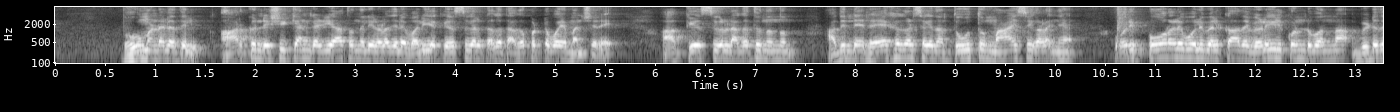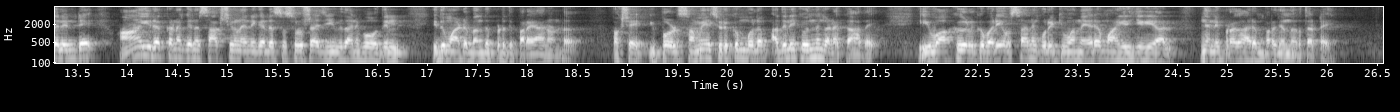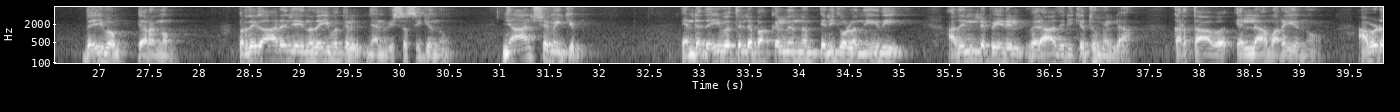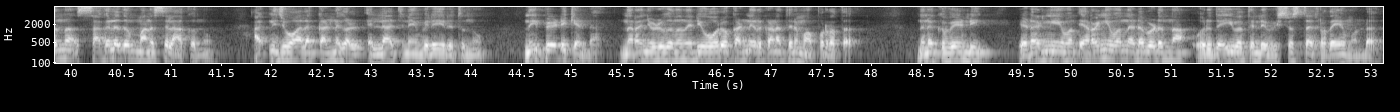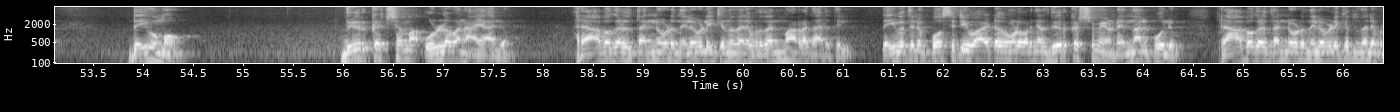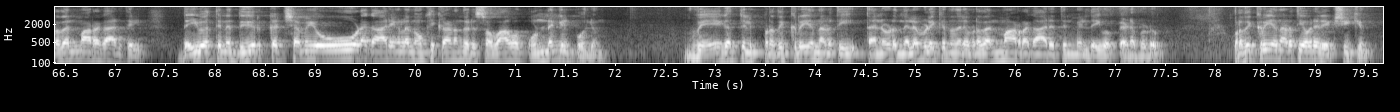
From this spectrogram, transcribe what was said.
ഭൂമണ്ഡലത്തിൽ ആർക്കും രക്ഷിക്കാൻ കഴിയാത്ത നിലയിലുള്ള ചില വലിയ കേസുകൾക്കകത്ത് അകപ്പെട്ടു പോയ മനുഷ്യരെ ആ കേസുകളുടെ അകത്തു നിന്നും അതിന്റെ രേഖകൾ സഹിതം തൂത്തും മായ്ച്ചു കളഞ്ഞ് ഒരു പോറൽ പോലും വെൽക്കാതെ വെളിയിൽ കൊണ്ടുവന്ന വിടുതലിന്റെ ആയിരക്കണക്കിന് സാക്ഷ്യങ്ങൾ എനിക്ക് എന്റെ ശുശ്രൂഷ ജീവിതാനുഭവത്തിൽ ഇതുമായിട്ട് ബന്ധപ്പെടുത്തി പറയാനുണ്ട്. പക്ഷേ ഇപ്പോൾ സമയ ചുരുക്കം മൂലം അതിലേക്ക് ഒന്നും കിടക്കാതെ ഈ വാക്കുകൾക്ക് പര്യവസാനം കുറിക്കുവാൻ നേരമായിരിക്കുകയാൽ ഞാൻ ഇപ്രകാരം പറഞ്ഞു നിർത്തട്ടെ. ദൈവം ഇറങ്ങും. പ്രതികാരം ചെയ്യുന്ന ദൈവത്തിൽ ഞാൻ വിശ്വസിക്കുന്നു. ഞാൻ ക്ഷമിക്കും. എന്റെ ദൈവത്തിന്റെ പക്കൽ നിന്നും എനിക്കുള്ള നീതി അതിന്റെ പേരിൽ വരാതിരിക്കത്തുമില്ല. കർത്താവ് എല്ലാം അറിയുന്നു. അവിടുന്ന് സകലതും മനസ്സിലാക്കുന്നു. അഗ്നിജ്വാല കണ്ണുകൾ എല്ലാറ്റിനെയും വിലയിരുത്തുന്നു. നീ പേടിക്കണ്ട നിറഞ്ഞൊഴുകുന്ന നിന്റെ ഓരോ കണ്ണീർ കണത്തിനും അപ്പുറത്ത്. നിനക്ക് വേണ്ടി ഇടങ്ങി ഇറങ്ങി വന്ന് ഇടപെടുന്ന ഒരു ദൈവത്തിന്റെ വിശ്വസ്ത ഹൃദയമുണ്ട്. ദൈവമോ ദീർഘക്ഷമ ഉള്ളവനായാലും രാപകൾ തന്നോട് നിലവിളിക്കുന്നതിന് വ്രതന്മാരുടെ കാര്യത്തിൽ ദൈവത്തിന് പോസിറ്റീവായിട്ട് നമ്മൾ പറഞ്ഞാൽ ദീർഘക്ഷമയുണ്ട്. എന്നാൽ പോലും രാപകൽ തന്നോട് നിലവിളിക്കുന്നതിന്റെ വ്രതന്മാരുടെ കാര്യത്തിൽ ദൈവത്തിന് ദീർഘക്ഷമയോടെ കാര്യങ്ങളെ നോക്കിക്കാണുന്ന ഒരു സ്വഭാവം ഉണ്ടെങ്കിൽ പോലും വേഗത്തിൽ പ്രതിക്രിയ നടത്തി തന്നോട് നിലവിളിക്കുന്നതിന്റെ വ്രതന്മാരുടെ കാര്യത്തിന്മേൽ ദൈവം ഇടപെടും. പ്രതിക്രിയ നടത്തി അവരെ രക്ഷിക്കും.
